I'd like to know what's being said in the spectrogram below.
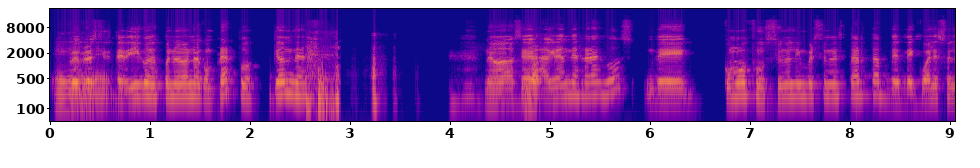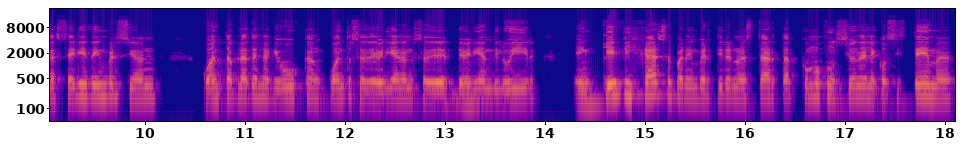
pero, si eh, te digo, después no lo van a comprar, pues, ¿qué onda? no, o sea, a grandes rasgos de cómo funciona la inversión en startup, desde cuáles son las series de inversión, cuánta plata es la que buscan, cuánto se deberían se deberían diluir, en qué fijarse para invertir en una startup, cómo funciona el ecosistema,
